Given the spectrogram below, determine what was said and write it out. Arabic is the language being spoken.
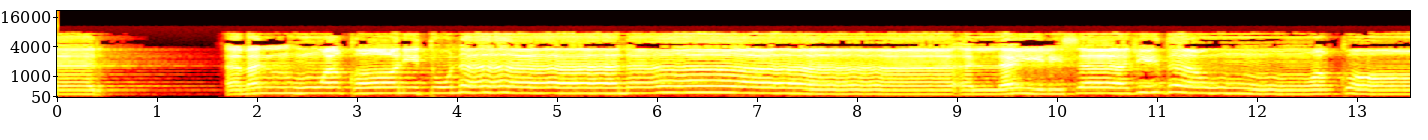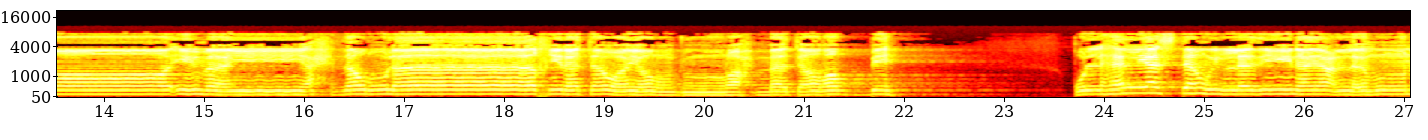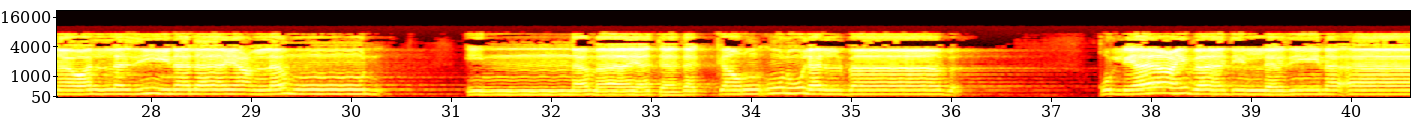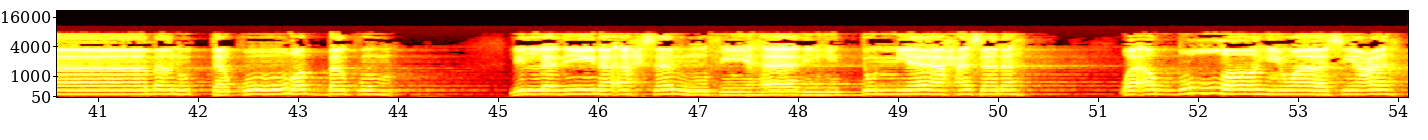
أمن هو قانتنا آناء الليل ساجدا وقائما يحذر الآخرة ويرجو رحمة ربه قل هل يستوي الذين يعلمون والذين لا يعلمون إنما يتذكر أولو الألباب. قل يا عبادي الذين آمنوا اتقوا ربكم للذين أحسنوا في هذه الدنيا حسنة وأرض الله واسعة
